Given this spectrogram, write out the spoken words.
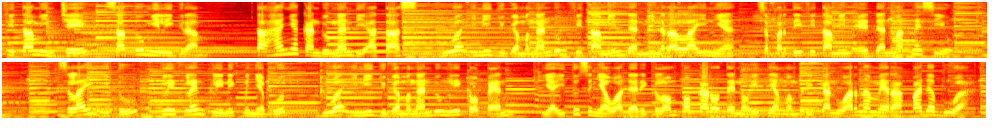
Vitamin C, 1 mg. Tak hanya kandungan di atas, buah ini juga mengandung vitamin dan mineral lainnya, seperti vitamin E dan magnesium. Selain itu, Cleveland Clinic menyebut, buah ini juga mengandung lycopene, yaitu senyawa dari kelompok karotenoid yang memberikan warna merah pada buah.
